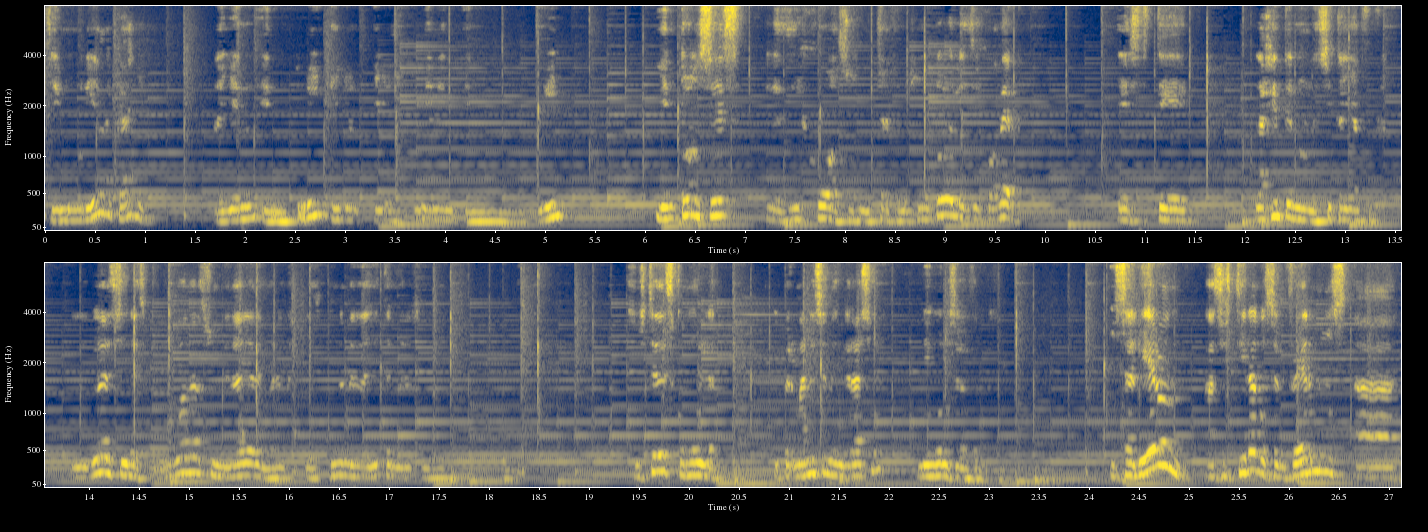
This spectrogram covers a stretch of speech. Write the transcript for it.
Se moría en la calle. ahí en, Turín, ellos, ellos en, en, Turín, y entonces les dijo a sus muchachos, los y les dijo, a ver, este, la gente no necesita allá afuera. Les voy a decir esto, les voy a dar su medalla de María una medallita de María Si ustedes comulgan y permanecen en gracia, ninguno se va a enfermar. Y salieron a asistir a los enfermos, a,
